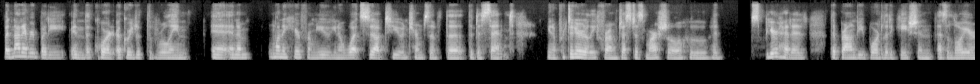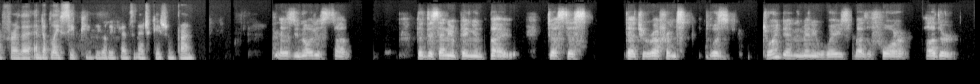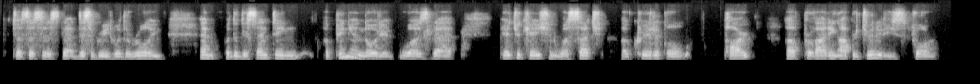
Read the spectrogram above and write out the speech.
But not everybody in the court agreed with the ruling, and I want to hear from you. You know, what stood out to you in terms of the the dissent? You know, particularly from Justice Marshall, who had spearheaded the Brown v. Board litigation as a lawyer for the NAACP Legal Defense and Education Fund. As you noticed, uh, the dissenting opinion by Justice that you referenced was joined in in many ways by the four other justices that disagreed with the ruling. And what the dissenting opinion noted was that education was such a critical part of providing opportunities for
